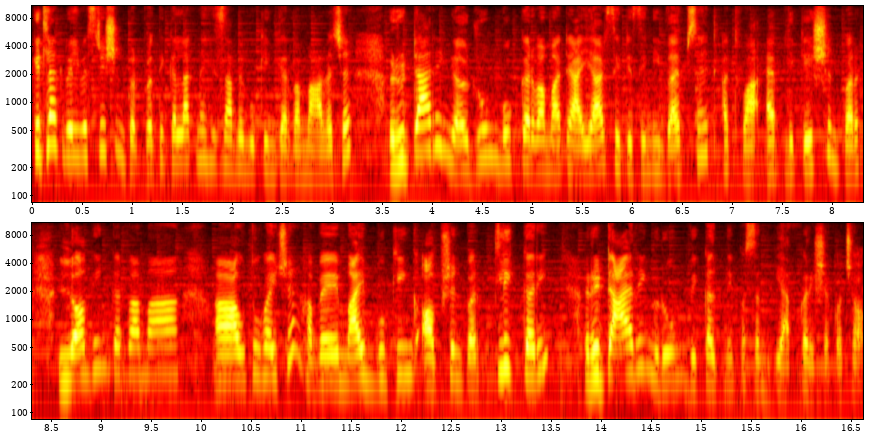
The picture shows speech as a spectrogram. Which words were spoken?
કેટલાક રેલવે સ્ટેશન પર પ્રતિ કલાકના હિસાબે બુકિંગ કરવામાં આવે છે. રિટાયરિંગ રૂમ બુક કરવા માટે આઈઆરસીટીસીની વેબસાઇટ અથવા એપ્લિકેશન પર લોગિન કરવામાં આવતું હોય છે. હવે માય બુકિંગ ઓપ્શન પર ક્લિક કરી રિટાયરિંગ રૂમ વિકલ્પની પસંદગી આપ કરી શકો છો.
